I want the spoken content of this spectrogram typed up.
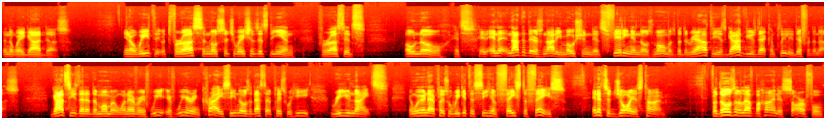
than the way God does. You know, we, for us, in most situations, it's the end. For us, it's, oh no. It's, and not that there's not emotion that's fitting in those moments, but the reality is God views that completely different than us. God sees that at the moment whenever, if we, if we are in Christ, He knows that that's that place where He reunites. And we're in that place where we get to see Him face to face, and it's a joyous time. For those that are left behind, it's sorrowful.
